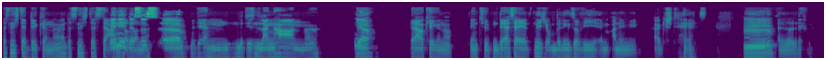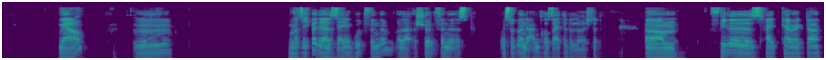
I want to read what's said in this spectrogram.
das ist nicht der Dicke, ne? Das ist nicht, das ist der Nee, nee, andere, das ne? ist, äh, Mit den, mit diesen langen Haaren, ne? ja. Ja, okay, genau. Den Typen. Der ist ja jetzt nicht unbedingt so wie im Anime dargestellt. Mhm. Also, Ja. Was ich bei der Serie gut finde oder schön finde, ist, es wird mal eine andere Seite beleuchtet. Ähm, viele Side-Charakter,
